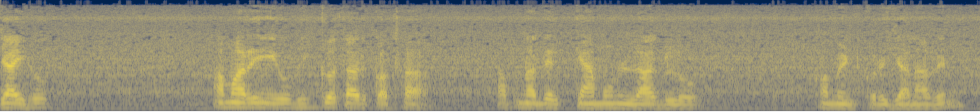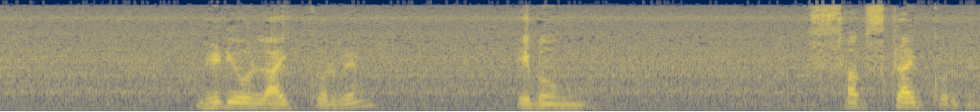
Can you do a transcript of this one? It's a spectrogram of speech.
যাই হোক, আমার এই অভিজ্ঞতার কথা আপনাদের কেমন লাগল কমেন্ট করে জানাবেন। ভিডিও লাইক করবেন এবং সাবস্ক্রাইব করবেন।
